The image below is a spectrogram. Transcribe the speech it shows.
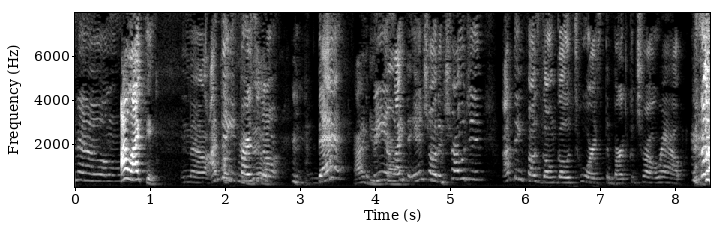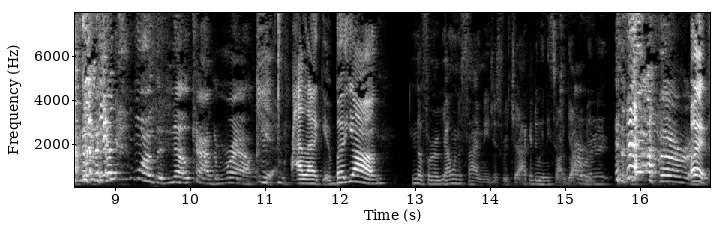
No. I liked it. No, I think first pretty going that I being like the intro to Trojan, I think folks gonna go towards the birth control route. More of the no condom route. Yeah. I like it. But y'all, no, for real, y'all want to sign me, just reach out. I can do any song y'all All want. right. All right. Okay,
